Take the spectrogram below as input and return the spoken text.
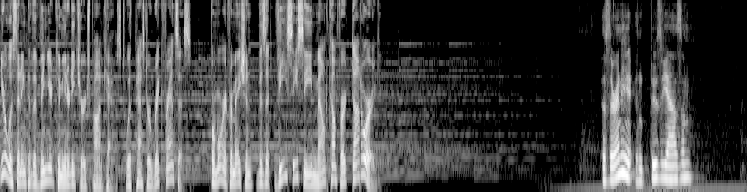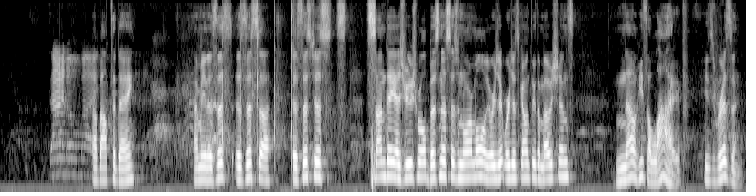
You're listening to the Vineyard Community Church podcast with Pastor Rick Francis. For more information, visit vccmountcomfort.org. Is there any enthusiasm about today? I mean, is this is this uh, is this just Sunday as usual, business as normal? We're just, we're just going through the motions? No, he's alive. He's risen.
